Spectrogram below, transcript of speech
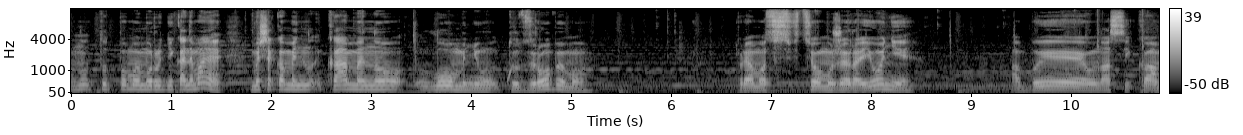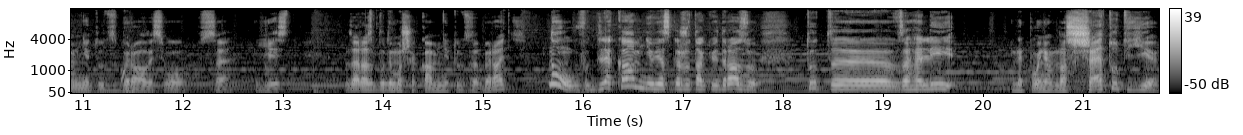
Ну, тут, по-моєму, рудника немає. Ми ще камен... каменоломню тут зробимо. Прямо в цьому же районі. Аби у нас і камні тут збирались. О, все, єсть. Зараз будемо ще камні тут забирати. Ну, для камнів, я скажу так відразу. Тут е, взагалі. Не поняв, у нас ще тут є.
